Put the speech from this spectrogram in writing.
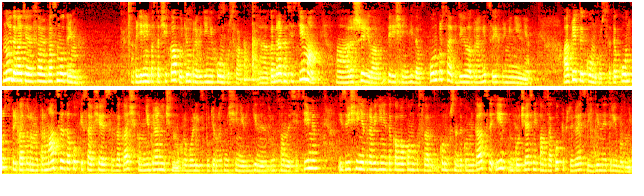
Ну и давайте с вами посмотрим определение поставщика путем проведения конкурса. Э, контрактная система расширила перечень видов конкурса, определила границы их применения – Открытый конкурс – это конкурс, при котором информация о закупке сообщается заказчикам неограниченному кругу лиц путем размещения в единой информационной системе, извещения о проведении такого конкурса, конкурсной документации и к участникам закупки предъявляются единые требования.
